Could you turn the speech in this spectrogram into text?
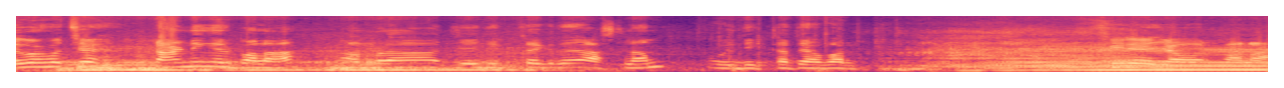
এবার হচ্ছে টার্নিং এর পালা। আমরা যে দিক থেকে আসলাম, ওই দিকটাতে আবার ফিরে যাওয়ার পালা।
